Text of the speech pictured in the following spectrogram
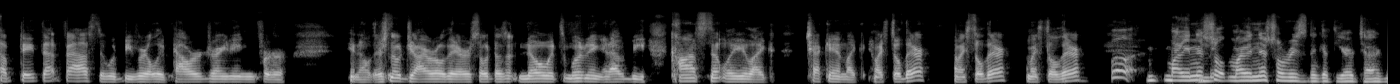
update that fast. It would be really power draining for you know there's no gyro there so it doesn't know it's moving and i would be constantly like check in like am i still there? Am i still there? Am i still there? Well my initial my initial reason to get the airtag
